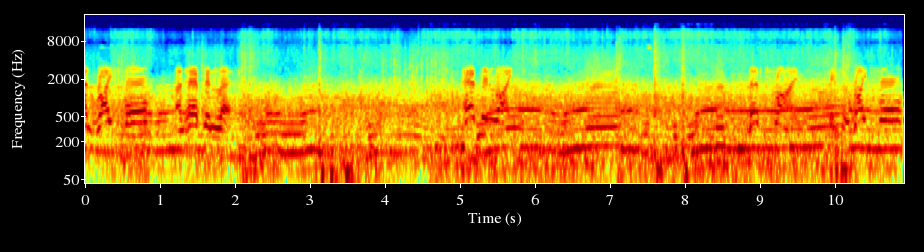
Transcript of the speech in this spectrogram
and right 4 and hairpin left. Hairpin right. Left 5 into right 4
